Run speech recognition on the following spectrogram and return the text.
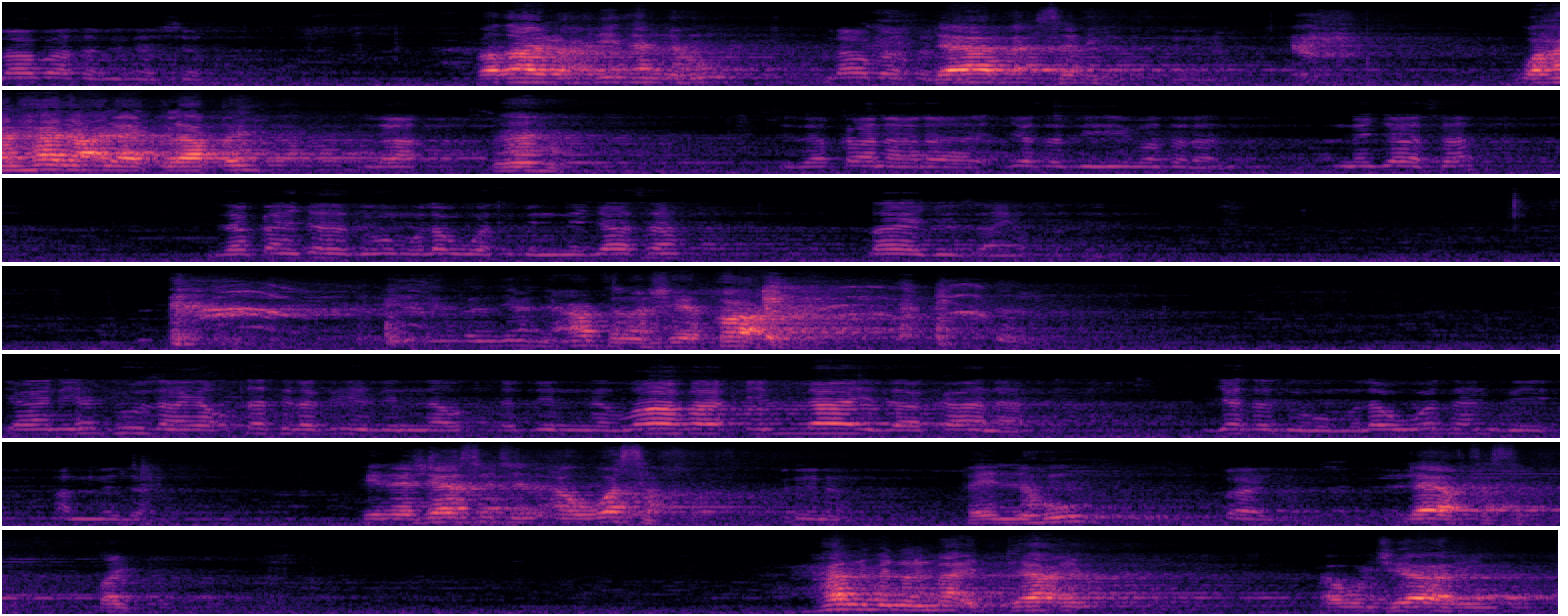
لا بأس به يا شيخ. فظاهر الحديث أنه لا بأس به. لا بأس به. وهل هذا على إطلاقه؟ لا. آه. إذا كان على جسده مثلا النجاسة إذا كان جسده ملوث بالنجاسة لا يجوز أن يغتسل يعني عطنا شيء قاعدة يعني يجوز أن يغتسل فيه للن- للنظافة إلا إذا كان جسده ملوثا بالنجاسة بنجاسة أو وسخ. هنا فإنه لا يجوز لا يغتسل. طيب. هل من الماء الدائم أو الجاري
